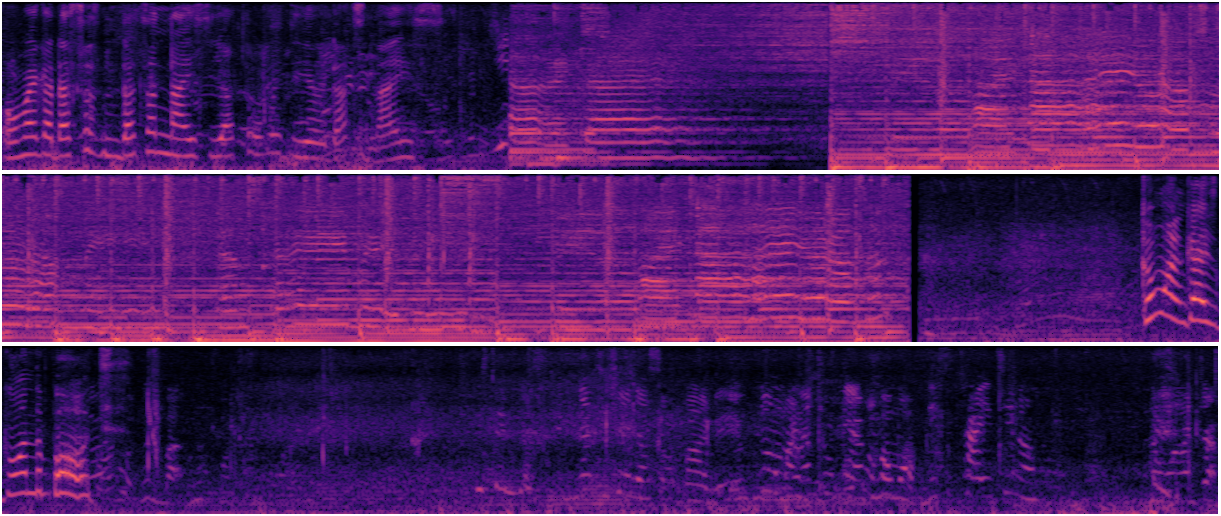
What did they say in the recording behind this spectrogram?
Oh my god, that's a that's a nice yacht over there. That's nice. like Come on guys, go on the boat. This tight, you know. I don't wanna drop.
